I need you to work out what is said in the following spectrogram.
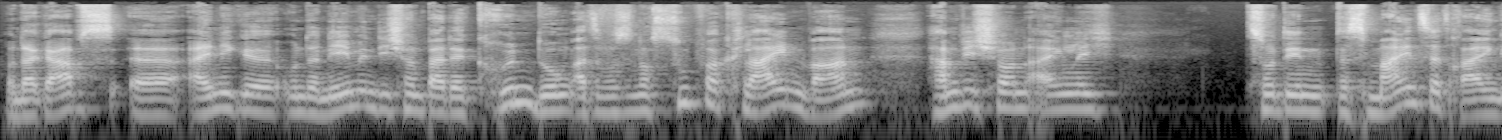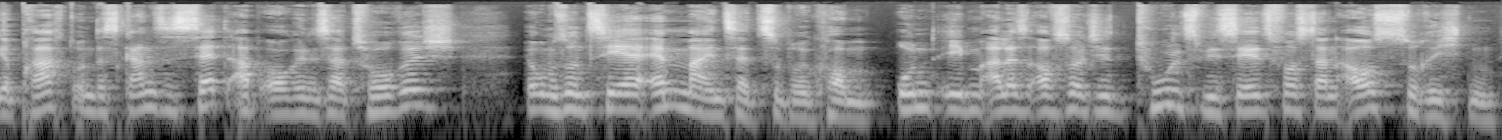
Und da gab es äh, einige Unternehmen, die schon bei der Gründung, also wo sie noch super klein waren, haben die schon eigentlich so den, das Mindset reingebracht und das ganze Setup organisatorisch, um so ein CRM-Mindset zu bekommen und eben alles auf solche Tools wie Salesforce dann auszurichten.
